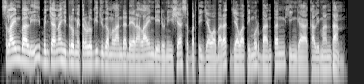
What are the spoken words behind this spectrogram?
Selain Bali, bencana hidrometeorologi juga melanda daerah lain di Indonesia seperti Jawa Barat, Jawa Timur, Banten, hingga Kalimantan.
